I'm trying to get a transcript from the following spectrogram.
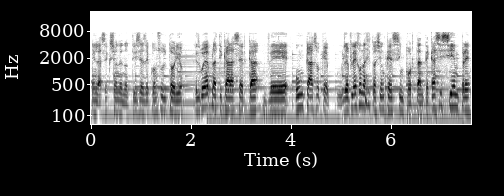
en la sección de noticias de consultorio, les voy a platicar acerca de un caso que refleja una situación que es importante. Casi siempre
